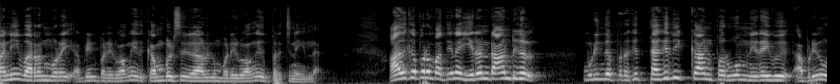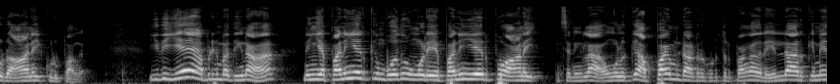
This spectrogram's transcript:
பணி வரன்முறை அப்படின்னு பண்ணிடுவாங்க. இது கம்பல்சரி எல்லாருக்கும் பண்ணிடுவாங்க இது பிரச்சனை இல்லை. அதுக்கப்புறம் பார்த்திங்கன்னா இரண்டு ஆண்டுகள் முடிந்த பிறகு தகுதிக்கான் பருவம் நிறைவு அப்படின்னு ஒரு ஆணை கொடுப்பாங்க. இது ஏன் அப்படின்னு பார்த்தீங்கன்னா நீங்கள் பணியேற்கும் போது உங்களுடைய பணியேற்பு ஆணை சரிங்களா? உங்களுக்கு அப்பாயின்மெண்ட் ஆர்டர் கொடுத்துருப்பாங்க. அதில் எல்லாருக்குமே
